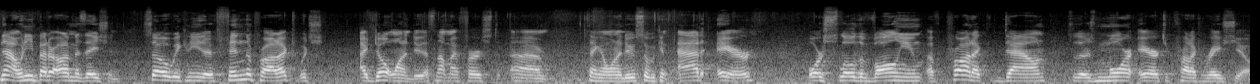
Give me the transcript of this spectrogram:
Now we need better atomization. So we can either thin the product, which I don't wanna do. That's not my first uh, thing I wanna do. So we can add air or slow the volume of product down so there's more air to product ratio.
